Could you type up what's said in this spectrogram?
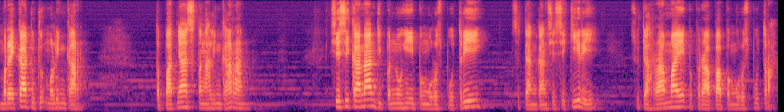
Mereka duduk melingkar, tepatnya setengah lingkaran. Sisi kanan dipenuhi pengurus putri, sedangkan sisi kiri sudah ramai beberapa pengurus putra.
